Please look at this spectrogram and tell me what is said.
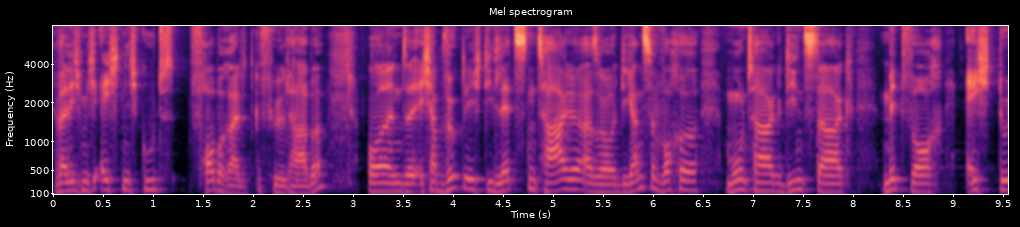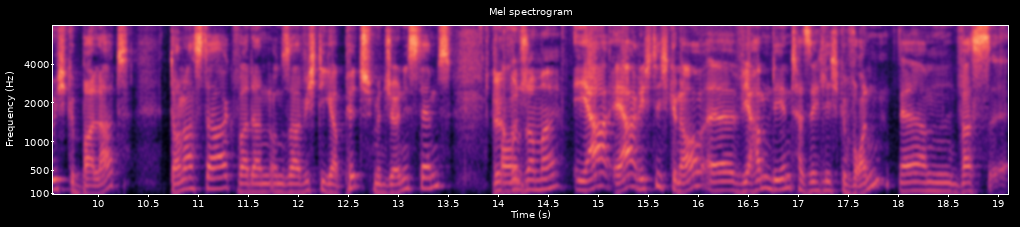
weil ich mich echt nicht gut vorbereitet gefühlt habe. Und äh, ich habe wirklich die letzten Tage, also die ganze Woche, Montag, Dienstag, Mittwoch, echt durchgeballert. Donnerstag war dann unser wichtiger Pitch mit Journey Stems. Glückwunsch nochmal. Ja, ja, richtig, genau. Äh, wir haben den tatsächlich gewonnen, ähm, was äh,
